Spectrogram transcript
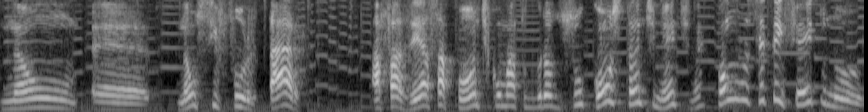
não é, não se furtar a fazer essa ponte com o Mato Grosso do Sul constantemente, né? Como você tem feito no,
